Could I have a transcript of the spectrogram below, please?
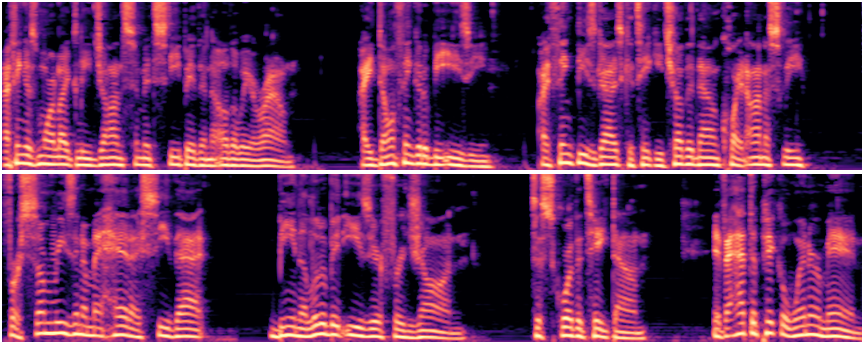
I think it's more likely Jon submits Stipe than the other way around. I don't think it'll be easy. I think these guys could take each other down quite honestly. For some reason in my head, I see that being a little bit easier for Jon to score the takedown. If I had to pick a winner, man,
